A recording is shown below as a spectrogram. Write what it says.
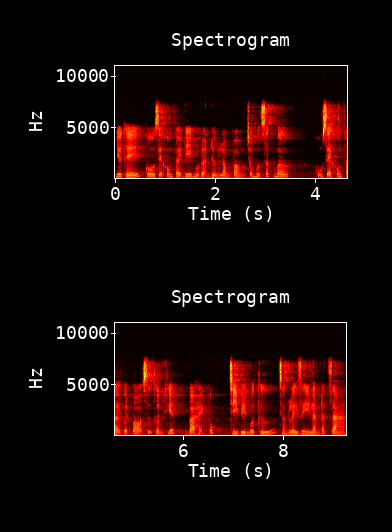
Như thế, cô sẽ không phải đi một đoạn đường lòng vòng trong một giấc mơ, cũng sẽ không phải vứt bỏ sự thuần khiết và hạnh phúc chỉ vì một thứ chẳng lấy gì làm đắt giá.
